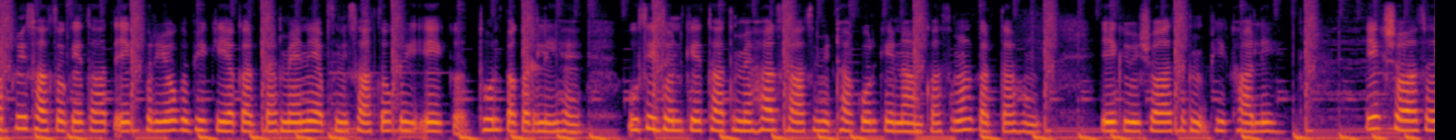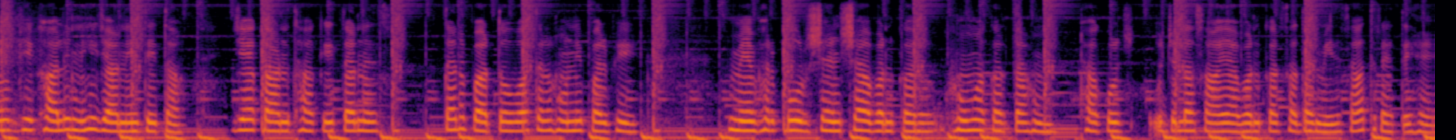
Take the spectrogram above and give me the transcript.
अपनी सांसों के साथ एक प्रयोग भी किया करता। मैंने अपनी सांसों की एक धुन पकड़ ली है। उसी धुन के साथ मैं हर सांस में ठाकुर के नाम का स्मरण करता हूँ। एक विश्वास भी खाली, एक श्वास भी खाली नहीं जाने देता। यह कारण था कि तन तन पर तो वस्त्र होने पर भी मैं भरपूर शहनशाह बनकर घूमा करता हूँ। ठाकुर उजला साया बनकर सदा मेरे साथ रहते हैं।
